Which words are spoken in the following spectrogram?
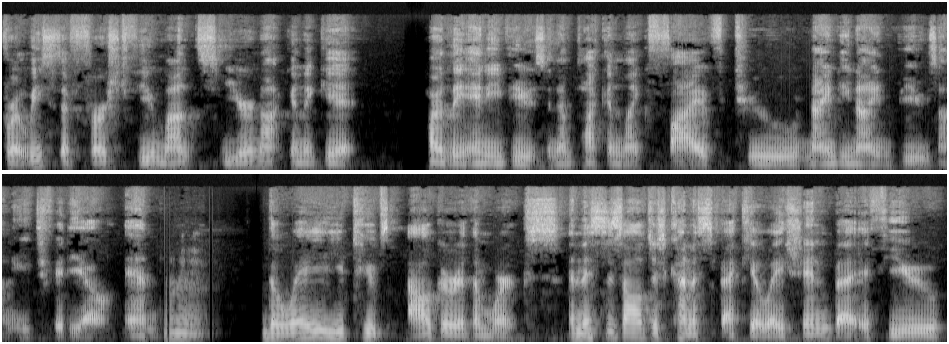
for at least the first few months, you're not going to get hardly any views. And I'm talking like five to 99 views on each video. And mm. the way YouTube's algorithm works, and this is all just kind of speculation, but if you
